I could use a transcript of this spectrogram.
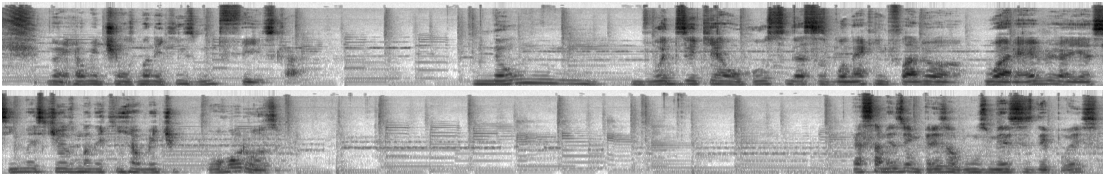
Não, realmente tinha uns manequins muito feios, cara. Não vou dizer que é o rosto dessas bonecas infláveis, whatever, aí assim, mas tinha uns manequins realmente horroroso. Nessa mesma empresa, alguns meses depois,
